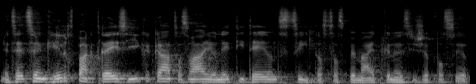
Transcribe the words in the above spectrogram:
Jetzt hat es in Kilchberg drei Sieger gegeben, das war ja nicht die Idee und das Ziel, dass das beim Eidgenössischen passiert.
